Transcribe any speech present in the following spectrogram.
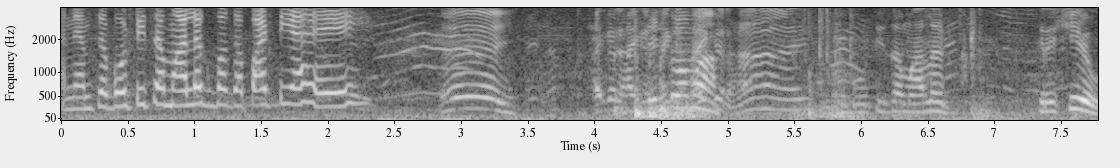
आणि आमच्या बोटीचा मालक बघा पाटी आहे. बोटीचा मालक कृषीव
